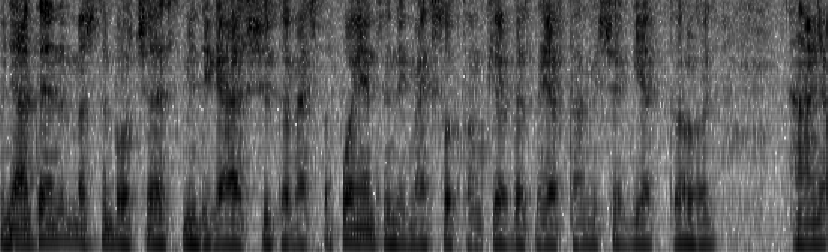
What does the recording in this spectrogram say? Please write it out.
Ugye hát én most, bocs, ezt mindig elsütöm ezt a poént, mindig meg szoktam kérdezni értelmiségiektől, hogy hány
